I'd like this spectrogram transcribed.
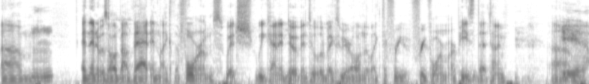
Um, Mhm. and then it was all about that and like the forums, which we kind of dove into a little bit because we were all into like the free free form RPs at that time. Um, yeah.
